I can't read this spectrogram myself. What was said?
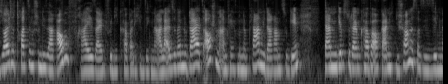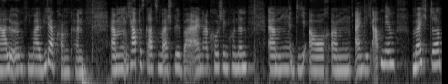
sollte trotzdem schon dieser Raum frei sein für die körperlichen Signale. Also wenn du da jetzt auch schon anfängst, mit einem Plan wieder ranzugehen, dann gibst du deinem Körper auch gar nicht die Chance, dass diese Signale irgendwie mal wiederkommen können. Ähm, ich habe das gerade zum Beispiel bei einer Coaching-Kundin, ähm, die auch ähm, eigentlich abnehmen möchte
